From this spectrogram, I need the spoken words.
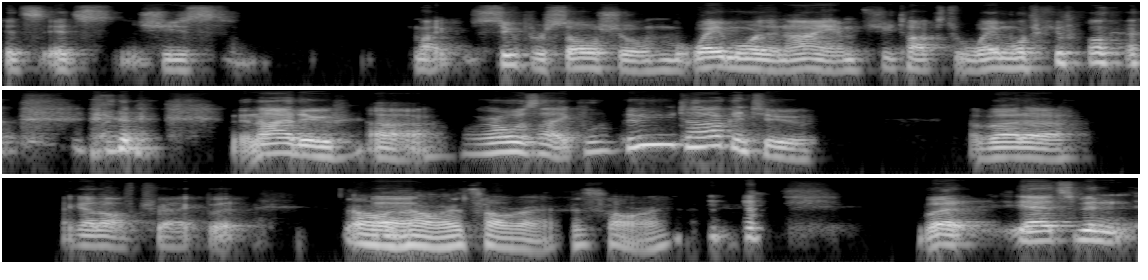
it's it's she's like super social, way more than I am. She talks to way more people than I do. Uh, we're always like, "Who are you talking to?" But uh, I got off track. But oh uh, no, it's all right. It's all right. but yeah, it's been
